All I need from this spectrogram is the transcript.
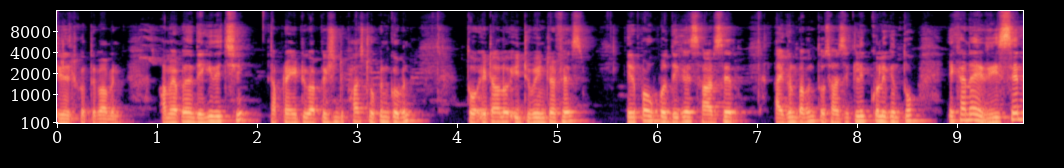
ডিলিট করতে পারবেন। আমি আপনাদের দেখিয়ে দিচ্ছি, আপনার ইউটিউব অ্যাপ্লিকেশনটি ফার্স্ট ওপেন করবেন। তো এটা হলো ইউটিউব ইন্টারফেস এরপর উপর দিকে সার্চের আইকন পাবেন। তো সার্চে ক্লিক করলে কিন্তু এখানে রিসেন্ট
